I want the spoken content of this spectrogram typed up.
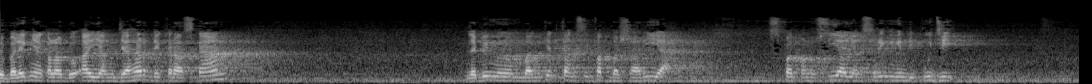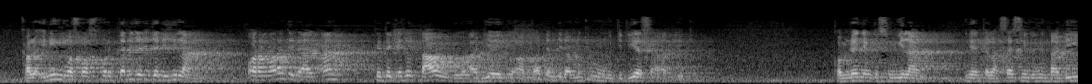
Sebaliknya kalau doa yang jahar dikeraskan lebih membangkitkan sifat basyariah, sifat manusia yang sering ingin dipuji. Kalau ini was-was seperti tadi jadi jadi hilang. Orang-orang tidak akan ketika itu tahu doa dia itu apa dan tidak mungkin memuji dia saat itu. Kemudian yang kesembilan, ini yang telah saya singgung tadi,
